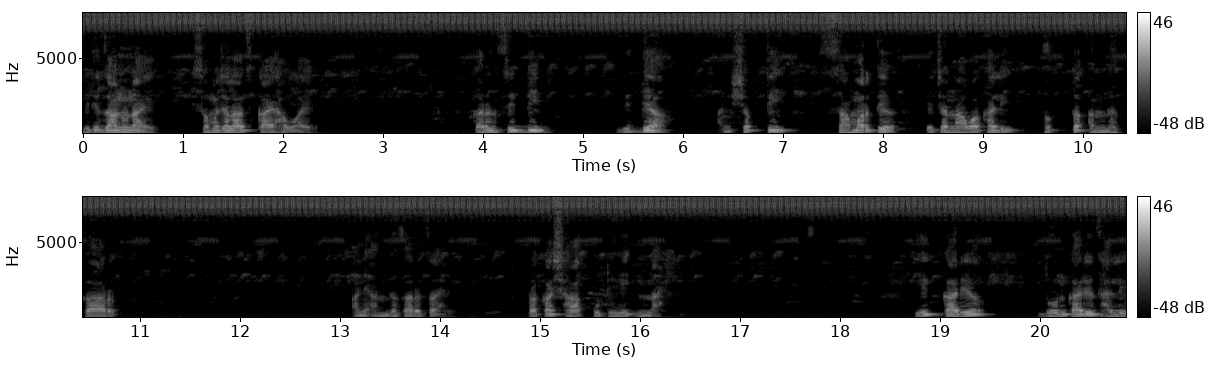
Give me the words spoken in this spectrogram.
मी ते जाणून आहे समाजाला आज काय हवं आहे. कारण सिद्धी विद्या आणि शक्ती सामर्थ्य याच्या नावाखाली फक्त अंधकार आणि अंधकारच आहे. प्रकाश हा कुठेही नाही. एक कार्य दोन कार्य झाले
